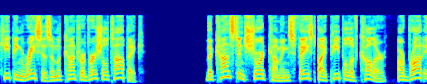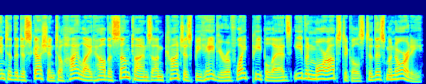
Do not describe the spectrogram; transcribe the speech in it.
keeping racism a controversial topic. The constant shortcomings faced by people of color are brought into the discussion to highlight how the sometimes unconscious behavior of white people adds even more obstacles to this minority.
